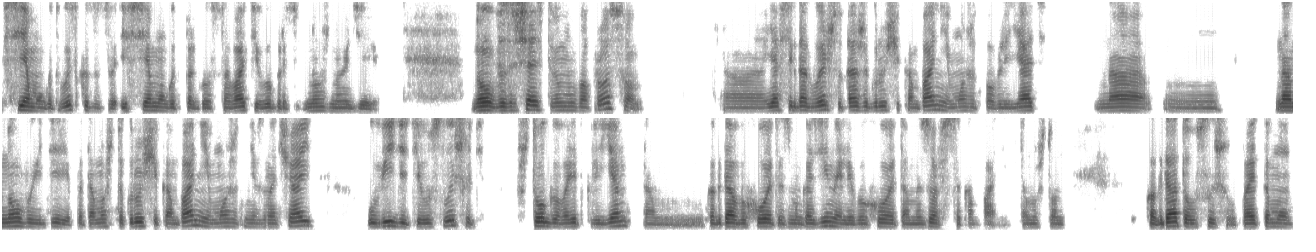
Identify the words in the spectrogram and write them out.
все могут высказаться и все могут проголосовать и выбрать нужную идею. Но возвращаясь к твоему вопросу, а, я всегда говорю, что даже грузчик компании может повлиять на, на новые идеи, потому что грузчик компании может невзначай увидеть и услышать, что говорит клиент, там, когда выходит из магазина или выходит там, из офиса компании, потому что он когда-то услышал. Поэтому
